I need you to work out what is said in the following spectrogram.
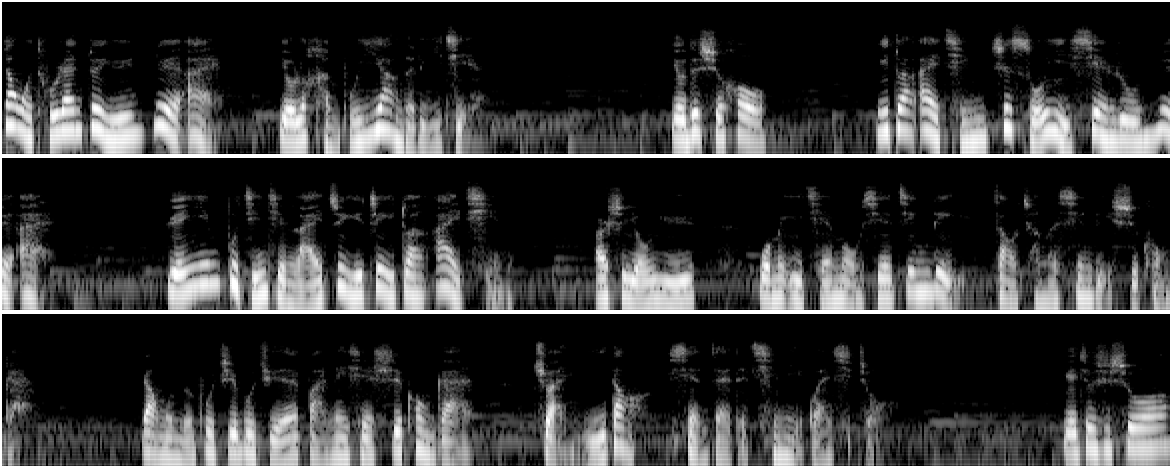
让我突然对于虐爱有了很不一样的理解。有的时候，一段爱情之所以陷入虐爱，原因不仅仅来自于这一段爱情，而是由于我们以前某些经历造成了心理失控感，让我们不知不觉把那些失控感转移到现在的亲密关系中。也就是说，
